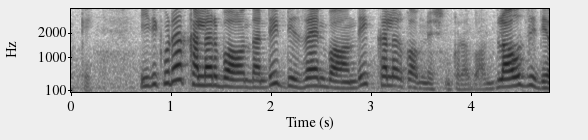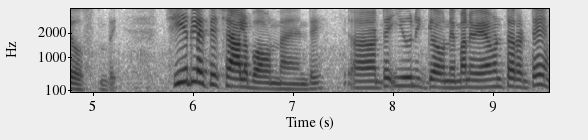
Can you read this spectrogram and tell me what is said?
ఓకే. ఇది కూడా కలర్ బాగుందండి డిజైన్ బాగుంది కలర్ కాంబినేషన్ కూడా బాగుంది. బ్లౌజ్ ఇదే వస్తుంది. చీరలు అయితే చాలా బాగున్నాయండి. అంటే యూనిక్గా ఉన్నాయి. మనం ఏమంటారంటే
